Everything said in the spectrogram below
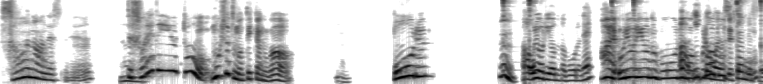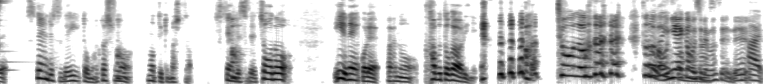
そうなんですね。うんで、それで言うと、もう一つ持ってきたのがうん、ボール？うん。あ、お料理用のボールね。はい、お料理用のボールあ、は、いいことれ思います。ステンレスで。ステンレスでいいと思う。私も持ってきました。ステンレスで。ちょうど、いいよね、これ。あの、兜代わりに。ちょうど、殿どいいはお似合いかもしれませんね。はい。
